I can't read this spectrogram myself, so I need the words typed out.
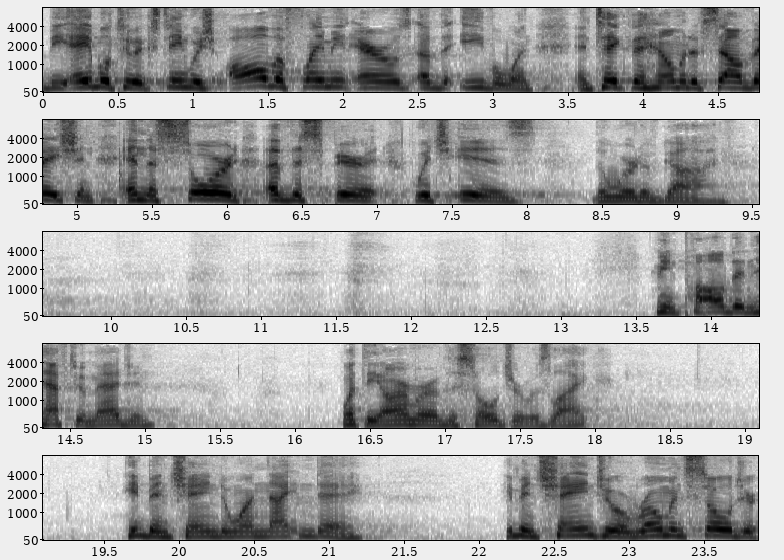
be able to extinguish all the flaming arrows of the evil one and take the helmet of salvation and the sword of the Spirit, which is the Word of God. I mean, Paul didn't have to imagine what the armor of the soldier was like. He'd been chained to one night and day. He'd been chained to a Roman soldier,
